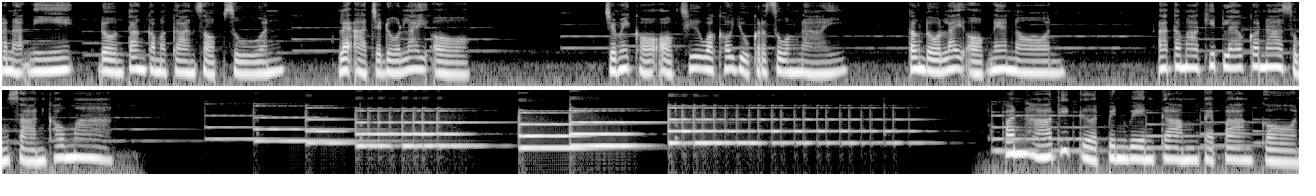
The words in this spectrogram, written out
ขณะนี้โดนตั้งกรรมการสอบสวน และอาจจะโดนไล่ออก จะไม่ขอออกชื่อว่าเขาอยู่กระทรวงไหน ต้องโดนไล่ออกแน่นอนอาตมาคิดแล้วก็น่าสงสารเขามาก ปัญหาที่เกิดเป็นเวรกรรมแต่ปางก่อน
